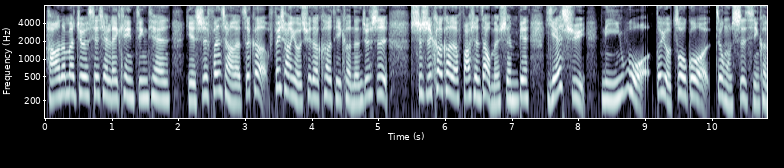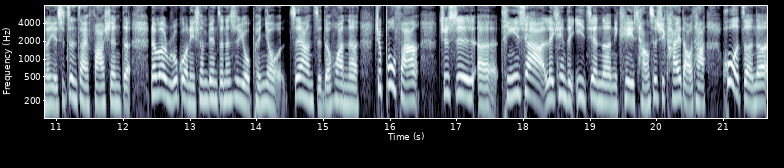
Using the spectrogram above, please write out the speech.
好，那么就谢谢雷 king，今天也是。分享了这个非常有趣的课题，可能就是时时刻刻的发生在我们身边。也许你我都有做过这种事情，可能也是正在发生的。那么，如果你身边真的是有朋友这样子的话呢，就不妨就是呃听一下 Lakin 的意见呢，你可以尝试去开导他，或者呢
